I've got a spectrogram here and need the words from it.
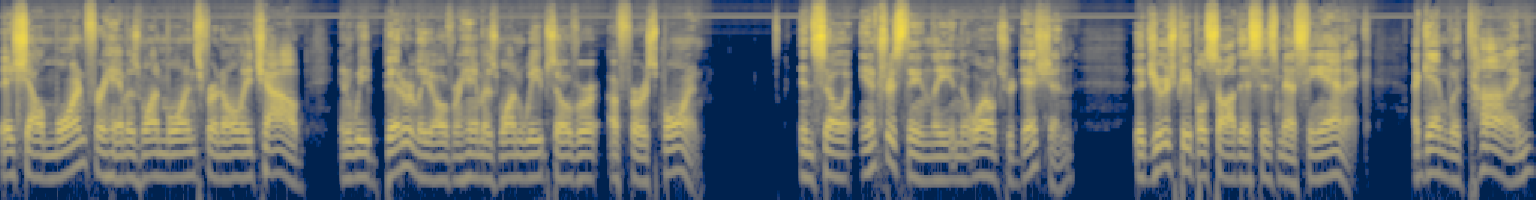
they shall mourn for him as one mourns for an only child, and weep bitterly over him as one weeps over a firstborn. And so, interestingly, in the oral tradition, the Jewish people saw this as messianic. Again, with time,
